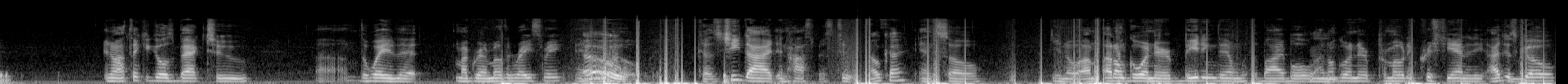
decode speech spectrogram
you know, I think it goes back to uh, the way that my grandmother raised me. Oh. Because she died in hospice too, Okay. and so you know, I'm, I don't go in there beating them with the Bible. I Mm. don't go in there promoting Christianity. I just go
